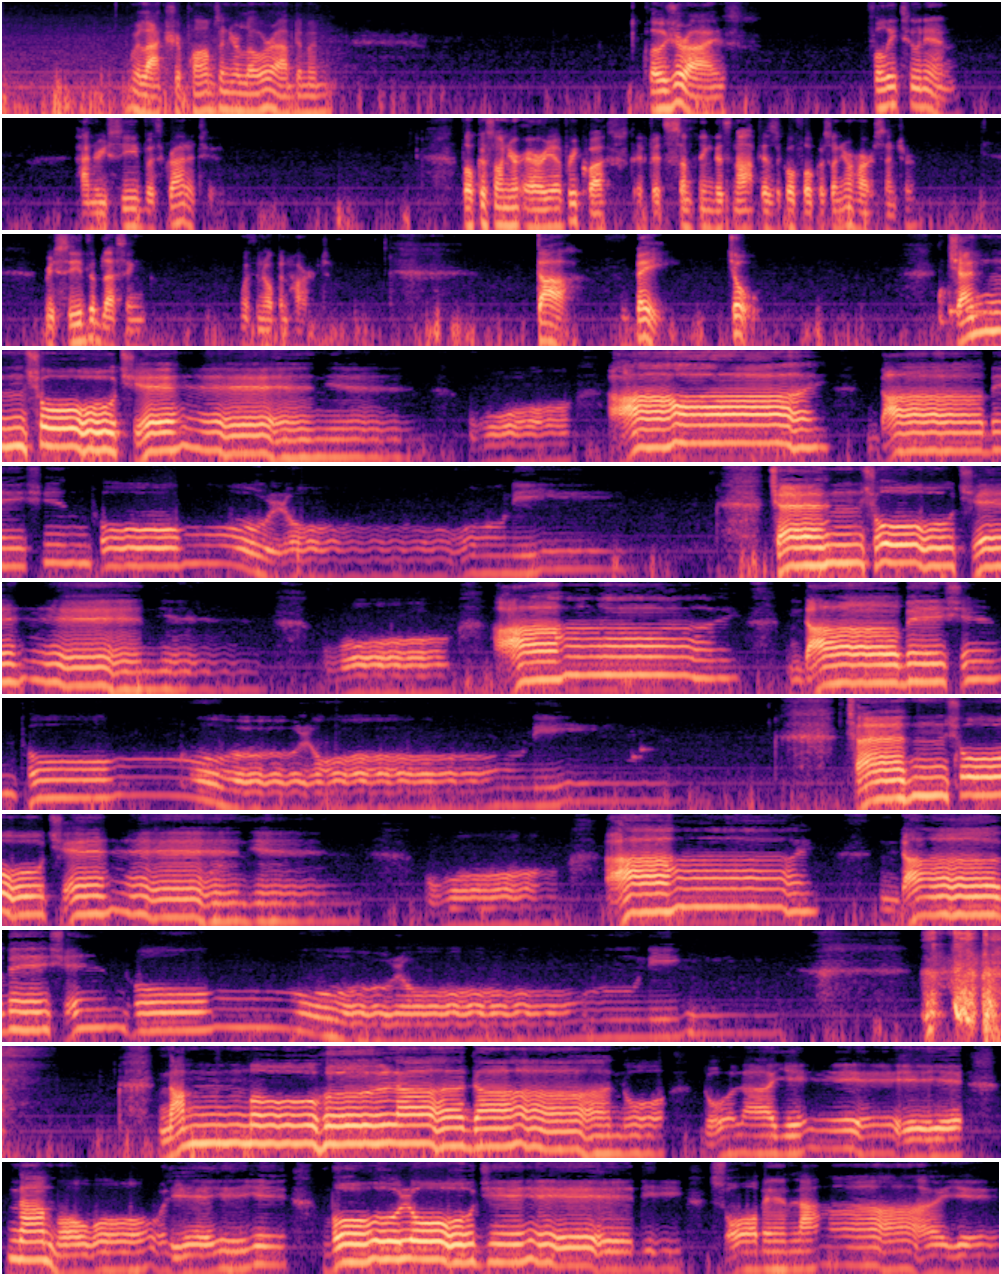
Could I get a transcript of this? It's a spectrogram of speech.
Relax your palms on your lower abdomen. Close your eyes, fully tune in and receive with gratitude. Focus on your area of request. If it's something that's not physical, focus on your heart center. Receive the blessing with an open heart. Da 背咒千手千年 爱大悲心陀罗尼，千手千年，我爱大悲心禅说千年，我爱大悲心陀罗尼。南 揭谛，娑遍拉耶，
